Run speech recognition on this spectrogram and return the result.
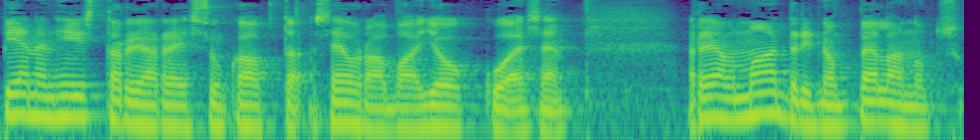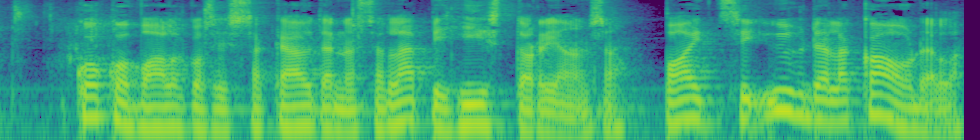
pienen historiareissun kautta seuraavaan joukkueeseen. Real Madrid on pelannut koko valkoisissa käytännössä läpi historiansa, paitsi yhdellä kaudella,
